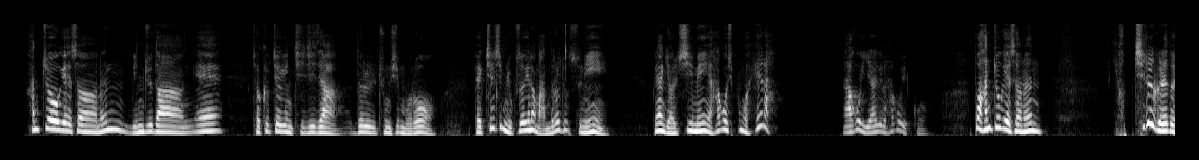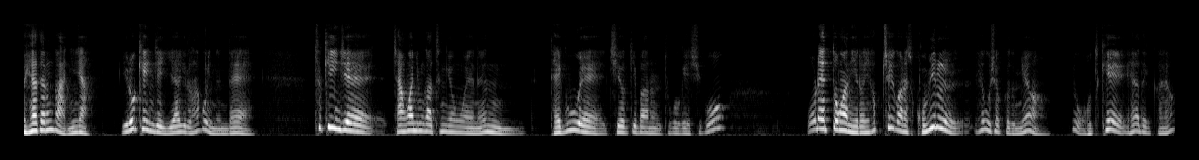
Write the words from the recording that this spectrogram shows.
한쪽에서는 민주당의 적극적인 지지자들 중심으로 176석이나 만들어줬으니 그냥 열심히 하고 싶은 거 해라. 라고 이야기를 하고 있고 또 한쪽에서는 협치를 그래도 해야 되는 거 아니냐. 이렇게 이제 이야기를 하고 있는데 특히 이제 장관님 같은 경우에는 대구에 지역 기반을 두고 계시고 오랫동안 이런 협치에 관해서 고민을 해오셨거든요. 이거 어떻게 해야 될까요?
